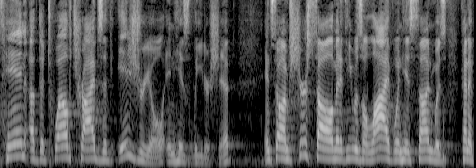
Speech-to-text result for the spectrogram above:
10 of the 12 tribes of Israel in his leadership. And so I'm sure Solomon, if he was alive when his son was kind of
